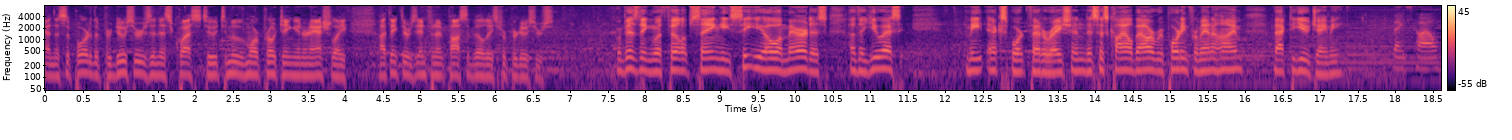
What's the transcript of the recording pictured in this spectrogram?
and the support of the producers in this quest to, to move more protein internationally, I think there's infinite possibilities for producers. We're visiting with Philip Seng. He's CEO Emeritus of the U.S. Meat Export Federation. This is Kyle Bauer reporting from Anaheim. Back to you, Jamie. Thanks, Kyle.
